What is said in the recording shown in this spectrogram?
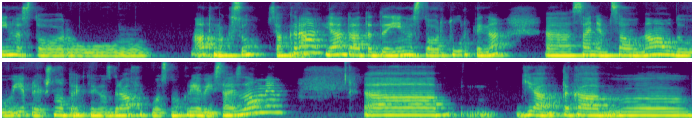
investoru atmaksu sakarā. Ja, Tātad investori turpina uh, saņemt savu naudu iepriekš noteiktajos grafikos no Krievijas aizdevumiem. Uh, jā, tā kā, uh,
